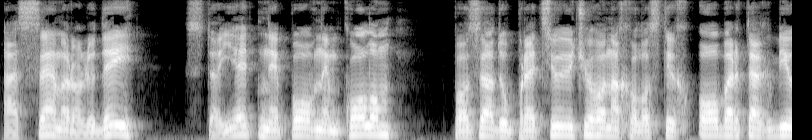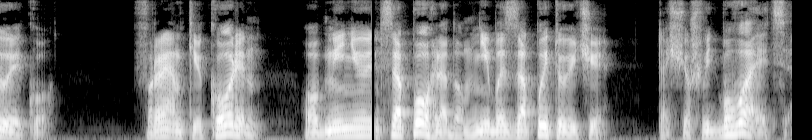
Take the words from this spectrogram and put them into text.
А семеро людей стоять неповним колом позаду працюючого на холостих обертах Бюїку. Френкі Корін обмінюються поглядом, ніби запитуючи, та що ж відбувається?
